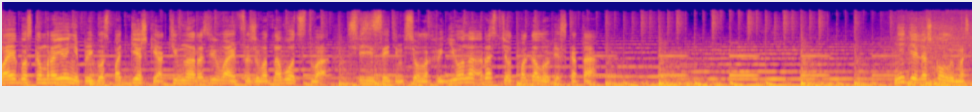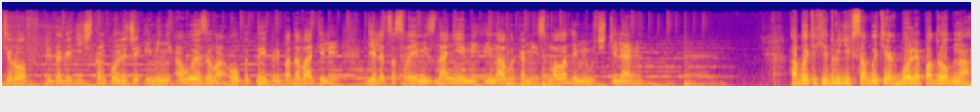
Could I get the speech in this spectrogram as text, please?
В Аягосском районе при господдержке активно развивается животноводство. В связи с этим в селах региона растет поголовье скота. Неделя школы мастеров. В педагогическом колледже имени Ауэзова опытные преподаватели делятся своими знаниями и навыками с молодыми учителями. Об этих и других событиях более подробно.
